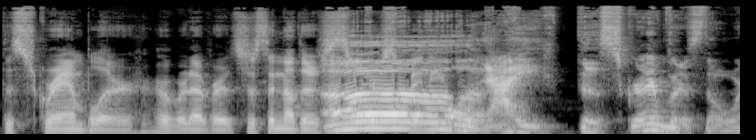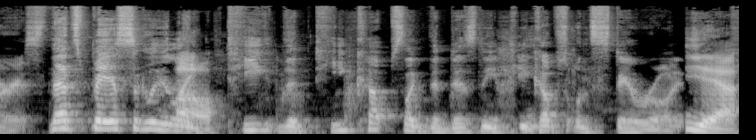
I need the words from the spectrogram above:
the scrambler or whatever. It's just another super Oh, one. I, the scrambler's the worst. That's basically like Oh. tea, the teacups, like the Disney teacups on steroids. Yeah,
